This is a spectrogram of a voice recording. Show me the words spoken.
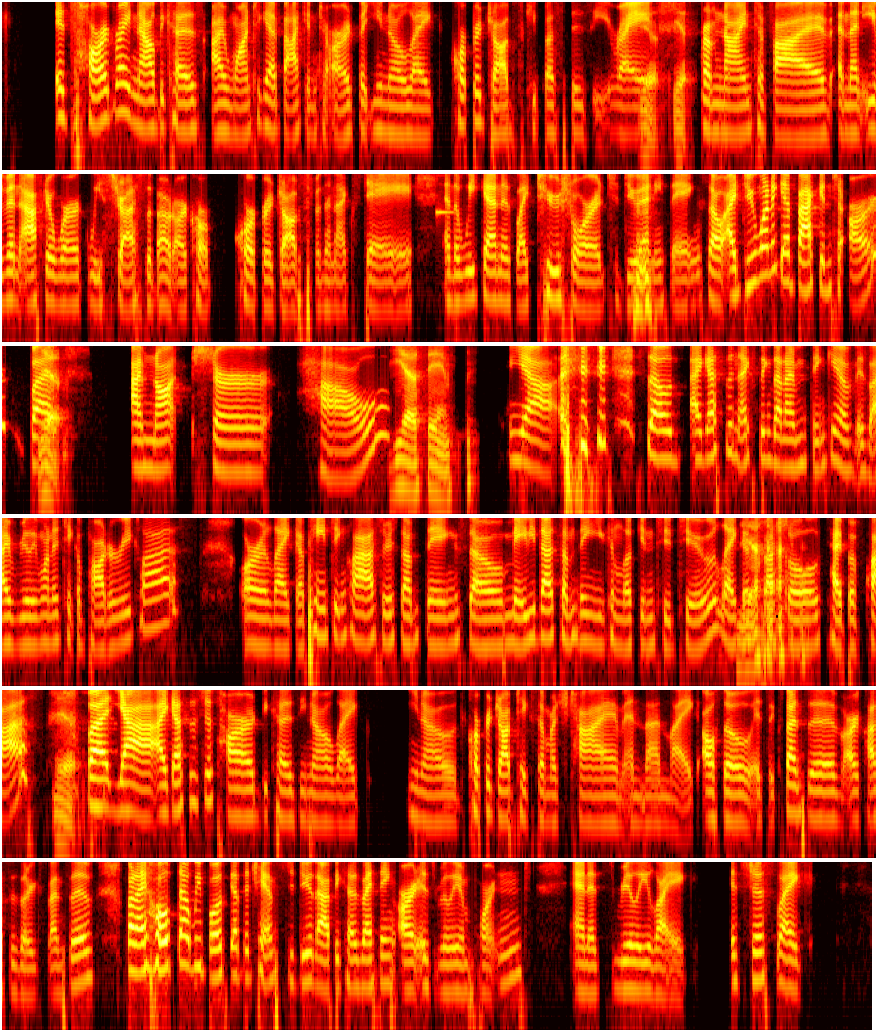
it's hard right now because I want to get back into art, but you know, like corporate jobs keep us busy, right? yeah yeah From nine to five. And then even after work, we stress about our corp corporate jobs for the next day. And the weekend is like too short to do anything. So I do want to get back into art, but yeah I'm not sure how. yeah same Yeah. so I guess the next thing that I'm thinking of is I really want to take a pottery class or like a painting class or something. So maybe that's something you can look into too, like a special type of class. yeah But yeah, I guess it's just hard because, you know, like, you know, the corporate job takes so much time and then like also it's expensive. Art classes are expensive. But I hope that we both get the chance to do that because I think art is really important and it's really like it's just like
